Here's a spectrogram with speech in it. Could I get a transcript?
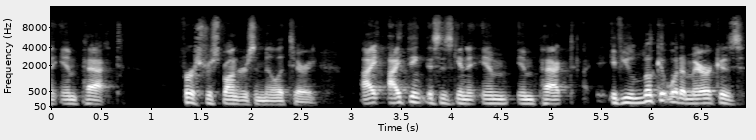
to impact first responders and military i, I think this is to Im- impact if you look at what america's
